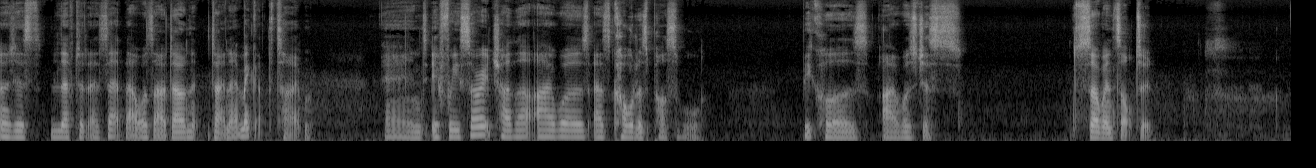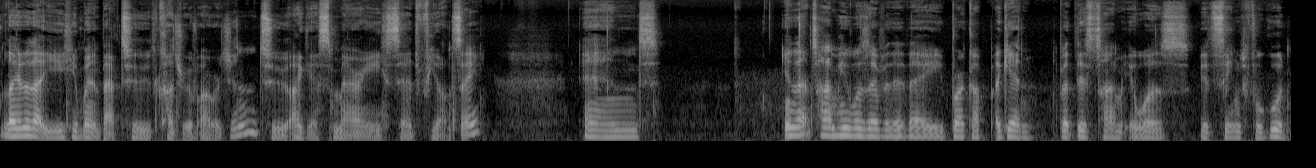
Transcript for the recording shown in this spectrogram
I just left it as that. That was our dy- dynamic at the time. And if we saw each other, I was as cold as possible because I was just so insulted. Later that year, he went back to the country of origin to, I guess, marry said fiance. And in that time he was over there, they broke up again, but this time it was, it seemed for good.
